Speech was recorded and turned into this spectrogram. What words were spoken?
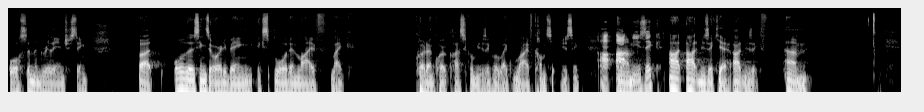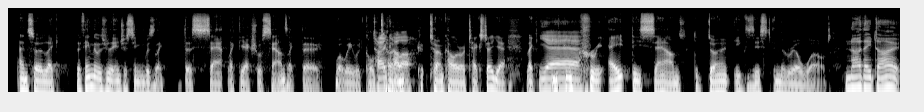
awesome and really interesting. But all of those things are already being explored in live like quote unquote classical music or like live concert music. Art, art Um, music? art art music yeah art music. Um and so like the thing that was really interesting was like the sound like the actual sounds like the what we would call Tone color. tone color or texture yeah like Yeah. you can create these sounds that don't exist in the real world No, they don't.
